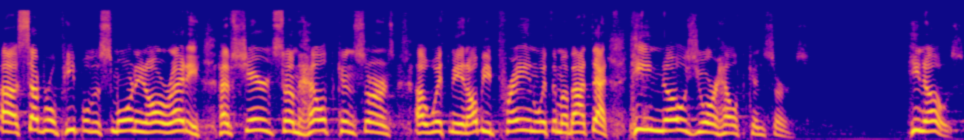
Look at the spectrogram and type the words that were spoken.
Uh, several people this morning already have shared some health concerns uh, with me, and I'll be praying with them about that. He knows your health concerns. He knows.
